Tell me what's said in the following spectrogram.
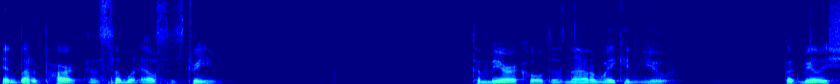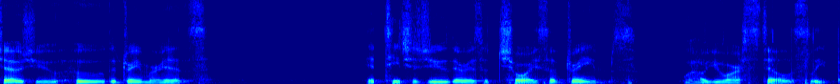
and but a part of someone else's dream. The miracle does not awaken you, but merely shows you who the dreamer is. It teaches you there is a choice of dreams while you are still asleep,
